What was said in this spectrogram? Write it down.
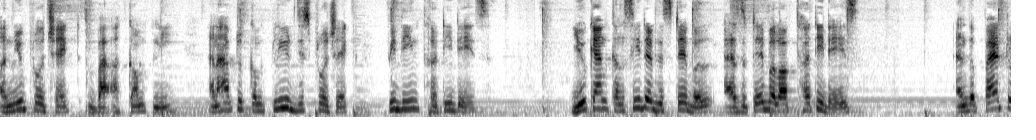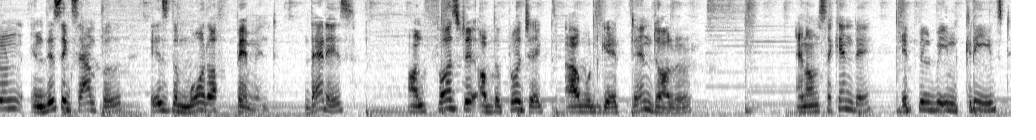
a new project by a company and I have to complete this project within 30 days. You can consider this table as a table of 30 days and the pattern in this example is the mode of payment. That is, on first day of the project I would get $10 and on second day it will be increased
